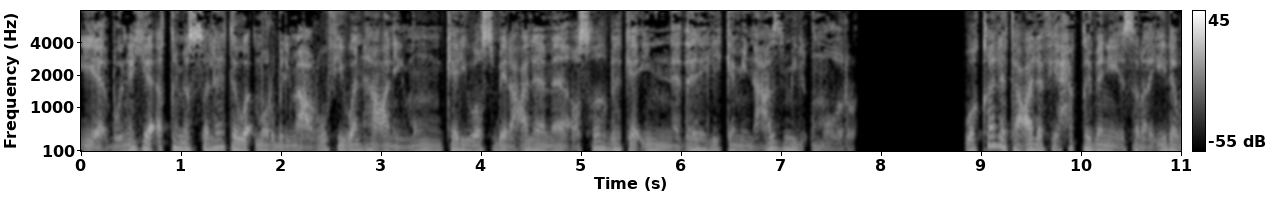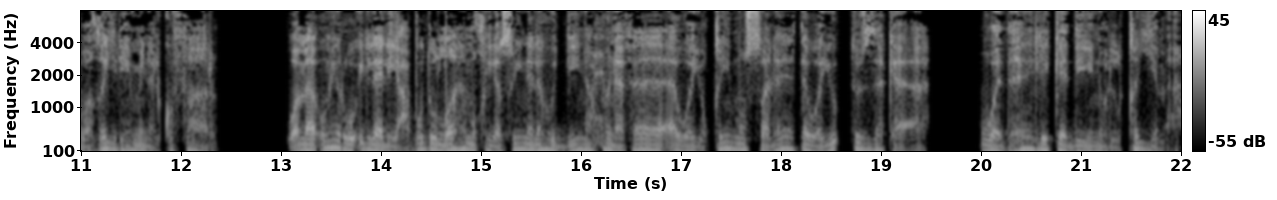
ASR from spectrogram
يا بني أقم الصلاة وأمر بالمعروف وانهى عن المنكر واصبر على ما أصابك إن ذلك من عزم الأمور. وقال تعالى في حق بني إسرائيل وغيرهم من الكفار وما أمروا إلا ليعبدوا الله مخلصين له الدين حنفاء ويقيموا الصلاة ويؤتوا الزكاة. وذلك دين القيمة.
